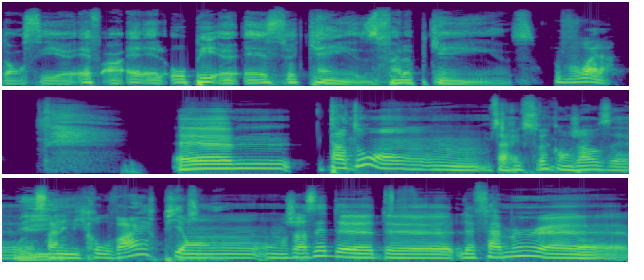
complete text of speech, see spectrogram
Donc, c'est F-A-L-L-O-P-E-S 15. Fallop 15. Voilà. Euh, tantôt, on, ça arrive souvent qu'on jase euh, Oui. sans les micros ouverts, puis on, on jasait de, de le fameux euh,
